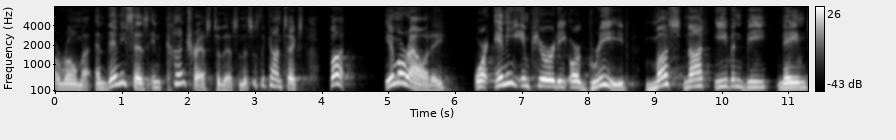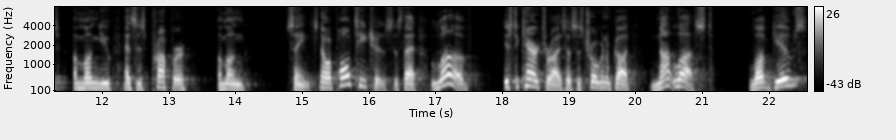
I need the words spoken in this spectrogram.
aroma. And then he says, in contrast to this, and this is the context, but immorality or any impurity or greed must not even be named among you as is proper among saints. Now, what Paul teaches is that love is to characterize us as children of God, not lust. Love gives,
